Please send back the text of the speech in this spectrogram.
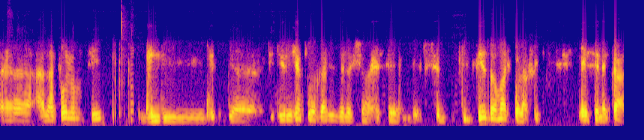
euh, à la volonté du, du, dirigeant qui organise l'élection. Et c'est bien dommage pour l'Afrique. Et c'est le cas.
